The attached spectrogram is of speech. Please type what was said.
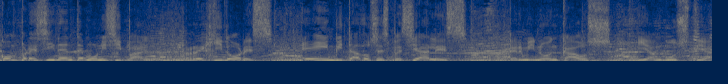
con presidente municipal, regidores e invitados especiales, terminó en caos y angustia.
